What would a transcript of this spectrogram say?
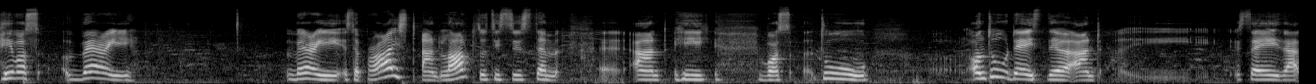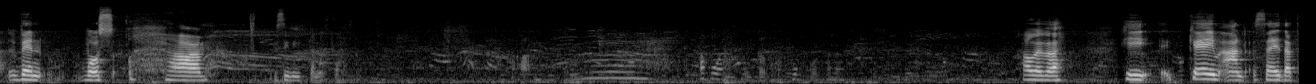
He was very very surprised and loved this system uh, and he was two on two days there and uh, say that when was uh, silittämässä. However, he came and said that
